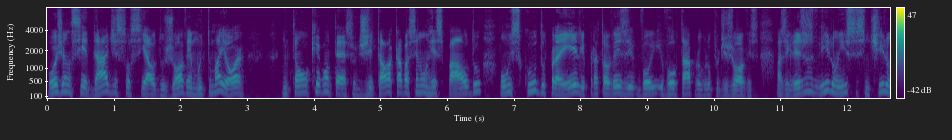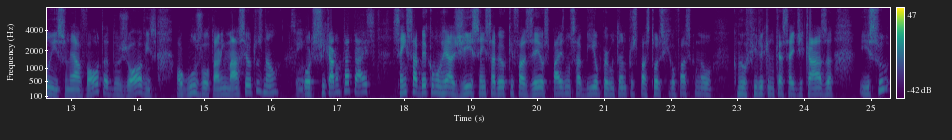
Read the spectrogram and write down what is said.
Hoje a ansiedade social do jovem é muito maior. Então o que acontece? O digital acaba sendo um respaldo, um escudo para ele, para talvez voltar para o grupo de jovens. As igrejas viram isso, sentiram isso, né? A volta dos jovens, alguns voltaram em massa e outros não. Sim. Outros ficaram para trás, sem saber como reagir, sem saber o que fazer. Os pais não sabiam, perguntando para os pastores o que eu faço com meu com meu filho que não quer sair de casa. Isso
